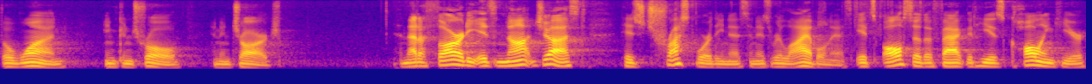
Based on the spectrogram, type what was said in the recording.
the one in control and in charge. And that authority is not just his trustworthiness and his reliableness, it's also the fact that he is calling here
